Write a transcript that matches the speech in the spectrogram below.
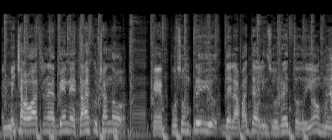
El Micha lo va a estrenar el viernes. Estaba escuchando que puso un preview de la parte del insurrecto. Dios mío,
